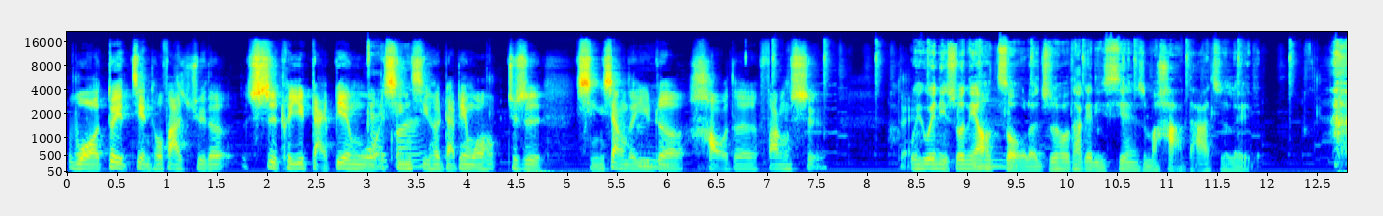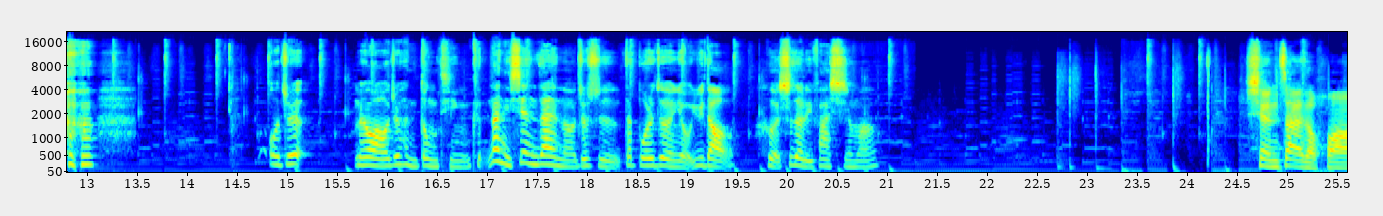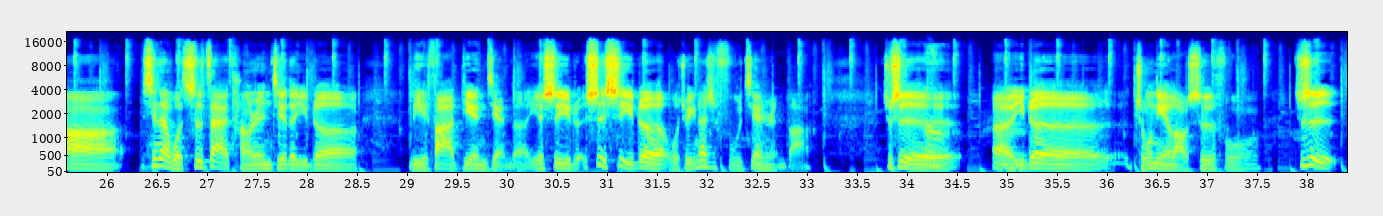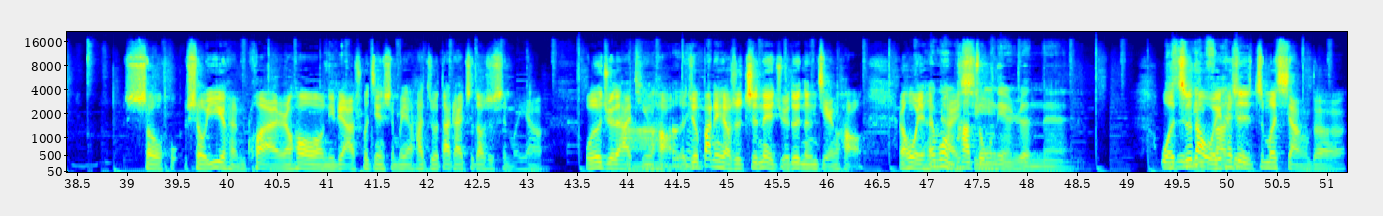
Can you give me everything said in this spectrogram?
我对剪头发觉得是可以改变我心情和改变我就是形象的一个好的方式。我以为你说你要走了之后，他给你献什么哈达之类的。我觉得没有啊，我觉得很动听。可那你现在呢？就是在波士顿有遇到合适的理发师吗？现在的话，现在我是在唐人街的一个理发店剪的，也是一个是是一个，我觉得应该是福建人吧，就是、呃、嗯一个中年老师傅，就是手手艺很快，然后你给他说剪什么样，他就大概知道是什么样。我就觉得还挺好的，啊就半个小时之内绝对能剪好，然后我也哎，很开我很怕中心。年人呢。我知道，我一开始这么想的，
